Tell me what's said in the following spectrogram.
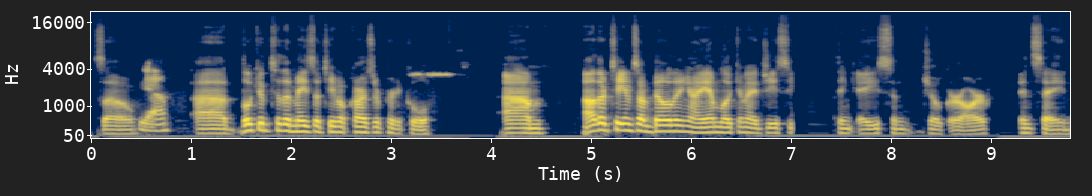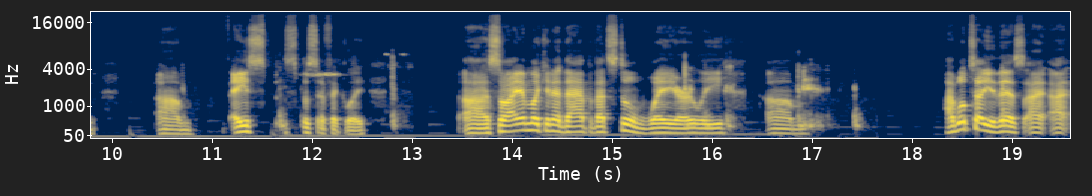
So Yeah. uh, look into the Mesa team up cards; they're pretty cool. Um, other teams I'm building, I am looking at GC. I think Ace and Joker are insane. Um, Ace specifically. Uh, so I am looking at that, but that's still way early. Um, I will tell you this: I, I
